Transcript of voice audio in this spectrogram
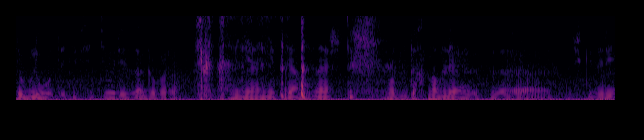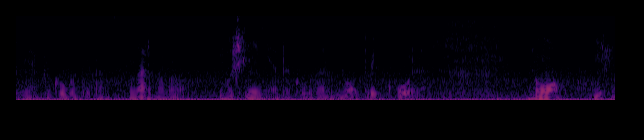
люблю вот эти все теории заговора. Меня они прям, знаешь, вот вдохновляют э, с точки зрения какого-то там сценарного мышления такого, знаешь, вау, прикольно. Но если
